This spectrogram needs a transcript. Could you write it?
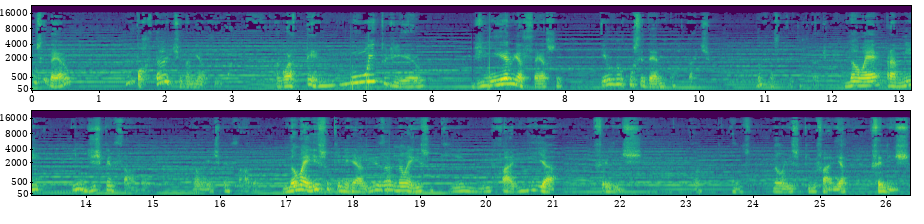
considero importante na minha vida. Agora, ter muito dinheiro, dinheiro e acesso, eu não considero importante. Não considero importante. Não é, para mim, indispensável. Não é indispensável. Não é isso que me realiza, não é isso que me faria feliz. Não é isso que me faria feliz.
